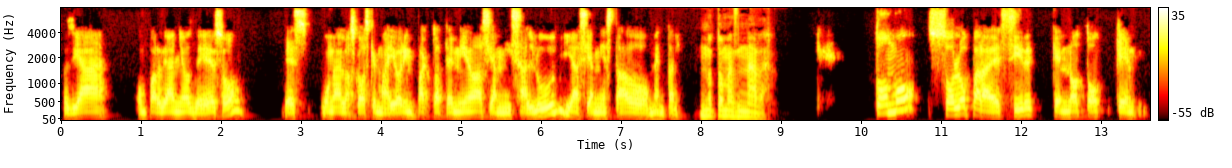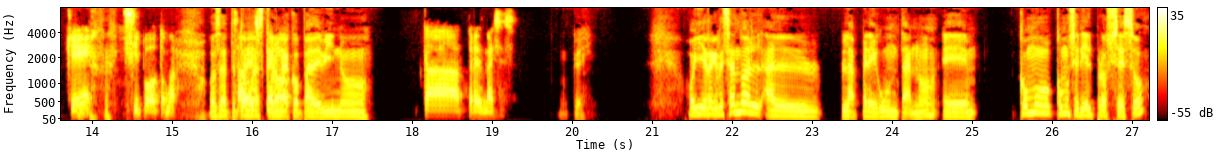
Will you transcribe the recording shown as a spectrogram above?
pues ya un par de años de eso, es una de las cosas que mayor impacto ha tenido hacia mi salud y hacia mi estado mental. No tomas nada. Tomo solo para decir que no to que, que sí puedo tomar. o sea, te tomas que una copa de vino. Cada tres meses. Ok. Oye, regresando al, al la pregunta, ¿no? Eh, ¿cómo, ¿Cómo sería el proceso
